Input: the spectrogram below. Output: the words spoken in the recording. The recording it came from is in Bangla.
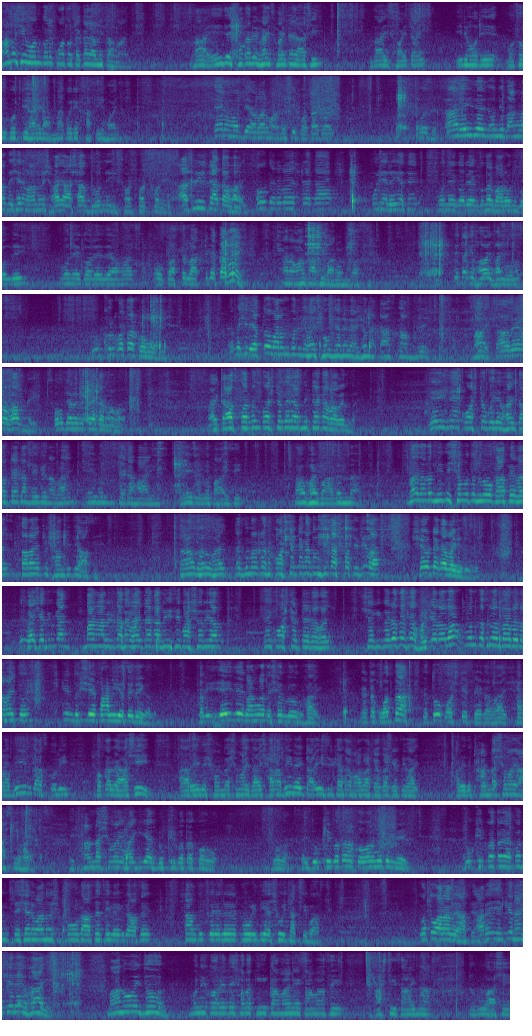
মানুষই মন করে কত টাকায় আমি কামাই। ভাই, এই যে সকালে ভাই ছয়টায় আসি, যাই ছয়টায়, এর মধ্যে গোসল করতে হয়, রান্না করে খাতে হয়। এর মধ্যে আবার মানুষই কথা কয়? আর এই যে জন্য বাংলাদেশের মানুষ ভাই আসার জন্যই ছটফট করে। আসলেই টাকা ভাই। সৌদি আরবের টাকা পড়ে রয়েছে। মনে করে একজনের বারণ করলেই মনে করে যে আমার ও কাছে লাখ টাকা কামাই, আর আমার জাতি বারণ করছে। এটা কি হয় ভাই বলো? দুঃখের কথা কব কি দেশের এত বারণ করি যে, ভাই, সৌদি আরবে আইসো না, কাজ কাম নেই। ভাই, কাজের অভাব নেই। সৌদি আরবে টাকার অভাব। ভাই, কাজ করবেন, কষ্ট করে আপনি টাকা পাবেন না। এই যে কষ্ট করে ভাই তাও টাকা দেবে না ভাই। এই বলবে টাকা পাইনি এই বলবে পাইছি। তাও ভাই পাবেন না। ভাই যাদের নিজস্ব মতন লোক আছে ভাই। তারা একটু শান্তিতে আছে। তাও ধরো ভাই, একজনের কাছে কষ্টের টাকা তুমি বিকাশ করতে দিবা, সেও টাকা বাইরে দেবে। এই ভাই সেদিনকে এক বাঙালির কাছে ভাই টাকা দিয়েছি পাঁচশো রিয়াল। এই কষ্টের টাকা ভাই। সে কি করেছে সে হইটার আলা মন করছিলাম যাবে না হয়তো, কিন্তু সে পালিয়ে চলে গেল। খালি এই যে বাংলাদেশের লোক ভাই, একটা কথা, এত কষ্টের টাকা ভাই। সারাদিন কাজ করি, সকালে আসি, আর এই যে সন্ধ্যার সময় যাই, সারাদিন এই টাইসির খেতা মাজা খেতা খেতে ভাই। আর এই যে ঠান্ডার সময় আসছে ভাই এই ঠান্ডার সময় ভাই কি আর দুঃখের কথা কব? বলো। এই দুঃখের কথা কবার মতন নেই। দুঃখের কথা এখন দেশের মানুষ বউটা আছে ছেলেগুলো আছে, শান্তি করে মুড়ি দিয়ে শুই থাকতে পারছে। কত আরামে আছে। আরে একে নাই সে রে ভাই। মানুষজন মনে করে যে শালা কি কামায় নে, কামাছে, আসতে চায় না তবু আসে।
